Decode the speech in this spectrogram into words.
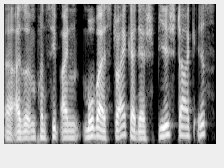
Äh, also im Prinzip einen Mobile Striker, der spielstark ist,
